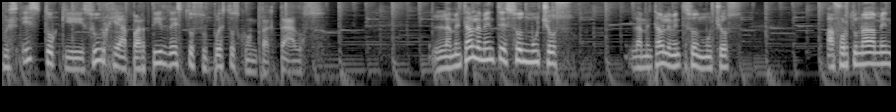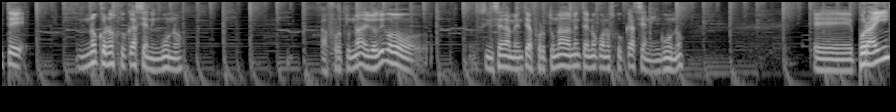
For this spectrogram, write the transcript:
pues esto que surge a partir de estos supuestos contactados. Lamentablemente son muchos, lamentablemente son muchos. Afortunadamente no conozco casi a ninguno afortunado, y lo digo sinceramente, afortunadamente no conozco casi a ninguno. Eh, por ahí,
